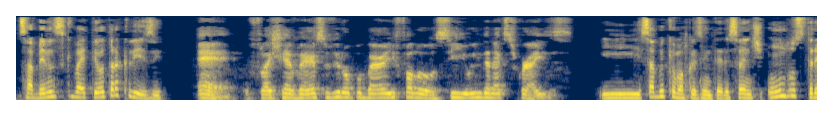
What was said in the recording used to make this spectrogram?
Sabemos que vai ter outra crise. É, o Flash Reverso virou pro Barry e falou, see you in the next crisis. E sabe o que é uma coisa interessante? Um dos tra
